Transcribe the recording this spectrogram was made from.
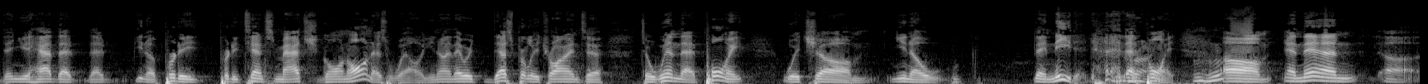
then you had that that you know pretty pretty tense match going on as well. You know, and they were desperately trying to to win that point, which um, you know they needed at that Right. point. Um, and then uh,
